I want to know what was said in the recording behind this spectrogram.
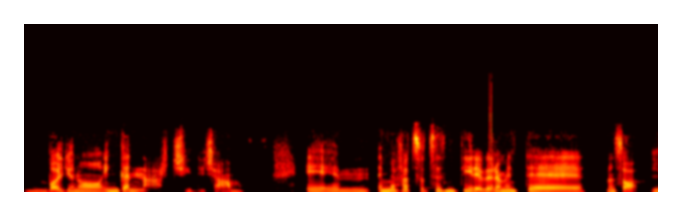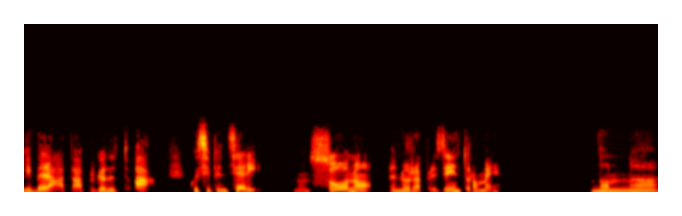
vogliono ingannarci, diciamo. E, e mi ha fatto sentire veramente, non so, liberata, perché ho detto, ah, questi pensieri non sono e non rappresentano me, non,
